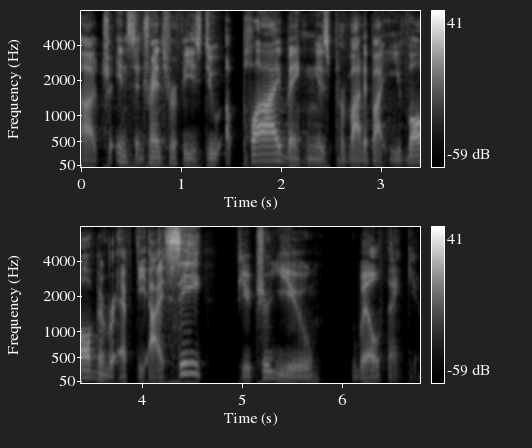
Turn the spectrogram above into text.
Uh, tr- instant transfer fees do apply. Banking is provided by Evolve, member FDIC. Future you will thank you.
